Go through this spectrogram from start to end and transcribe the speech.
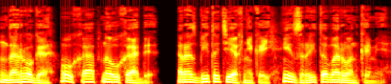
Дорога, ухаб на ухабе, разбита техникой, изрыта воронками.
